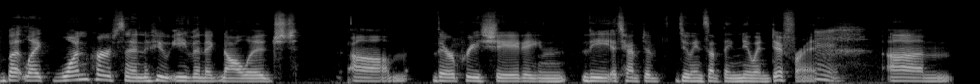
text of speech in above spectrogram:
but like one person who even acknowledged um, they're appreciating the attempt of doing something new and different um,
